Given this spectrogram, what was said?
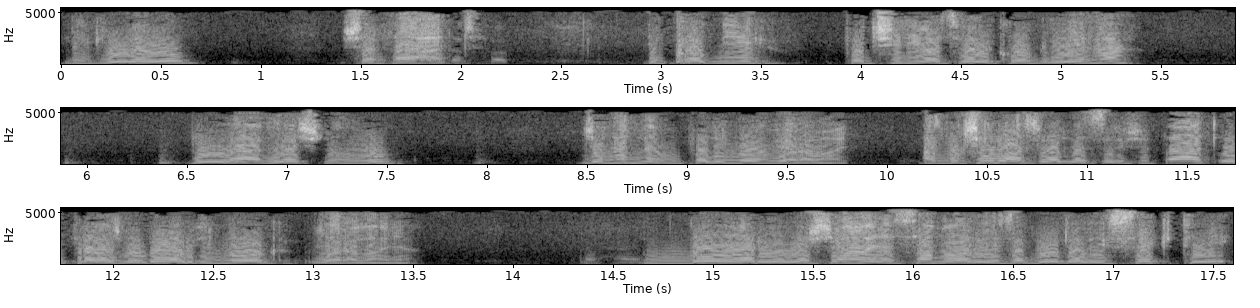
Negiraju šefaat. I kod njih počinioc velikog grijeha biva vječno u džahannemu po njihovom vjerovanju. A zbog čega su odlazili šefaat? Upravo zbog ovog njihovog vjerovanja. Govor i oglašavanje samo ovih zabudali sekti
